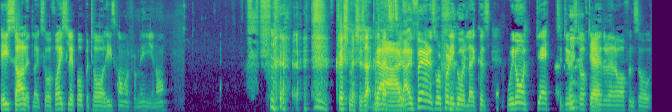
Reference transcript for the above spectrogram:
he's solid like so if I slip up at all he's coming for me you know Christmas is that competitive? Nah, nah, in fairness, we're pretty good, like because we don't get to do stuff together yeah. that often. So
